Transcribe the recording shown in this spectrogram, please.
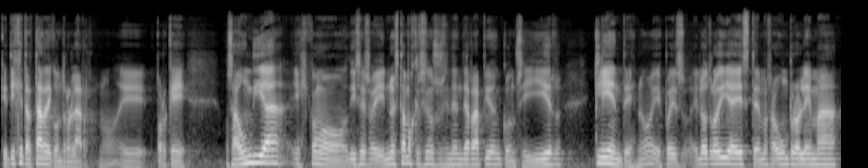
Que tienes que tratar de controlar. ¿no? Eh, porque, o sea, un día es como dices, oye, no estamos creciendo suficientemente rápido en conseguir clientes, ¿no? Y después el otro día es, tenemos algún problema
